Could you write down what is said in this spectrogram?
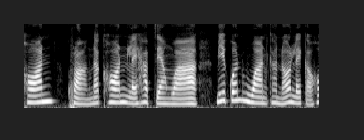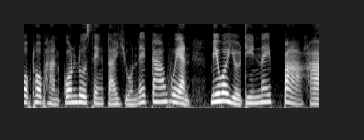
ครขวางนครและหับแจงว่า มีก้นหวานค่ะเนาะและก็หบทบหันก้นลูเสียงตายอยู่ในก้าแหวนมีว่าอยู่ดีในป่าค่ะ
